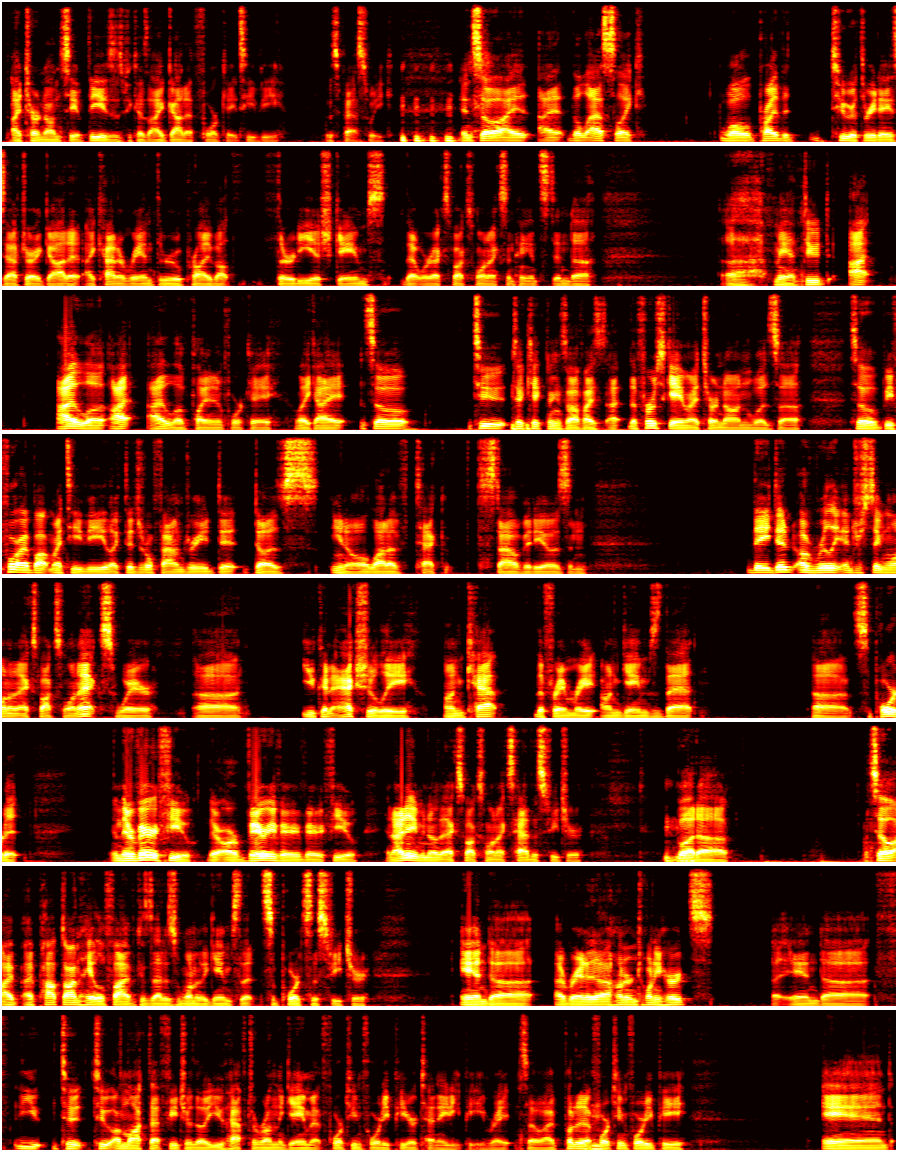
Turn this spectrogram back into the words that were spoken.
I turned on Sea of Thieves is because I got a 4K TV this past week. and so I, I, the last like, well, probably the two or three days after I got it, I kind of ran through probably about 30 ish games that were Xbox One X enhanced. And, uh, uh, man, dude, I, I love, I, I love playing in 4K. Like I, so to, to kick things off, I, I the first game I turned on was, uh, so before I bought my TV, like Digital Foundry did, does, you know, a lot of tech style videos and they did a really interesting one on Xbox One X where uh, you can actually uncap the frame rate on games that uh, support it. And there are very few. There are very, very, very few. And I didn't even know the Xbox One X had this feature. Mm-hmm. But uh, so I, I popped on Halo 5 because that is one of the games that supports this feature. And uh, I ran it at 120 hertz and uh, you to to unlock that feature though you have to run the game at 1440p or 1080p right so i put it at mm-hmm. 1440p and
